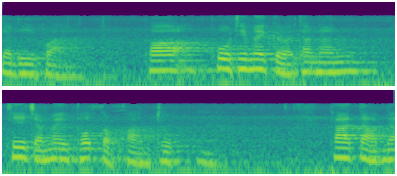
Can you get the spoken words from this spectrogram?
จะดีกว่า เพราะผู้ที่ไม่เกิดเท่านั้นที่จะไม่พบกับความทุกข์ถ้าตราบใด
